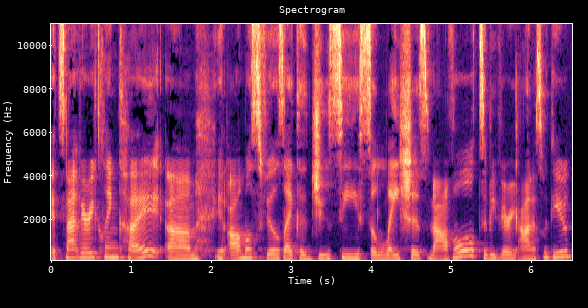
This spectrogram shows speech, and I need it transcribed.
it's not very clean cut. Um, it almost feels like a juicy, salacious novel, to be very honest with you.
